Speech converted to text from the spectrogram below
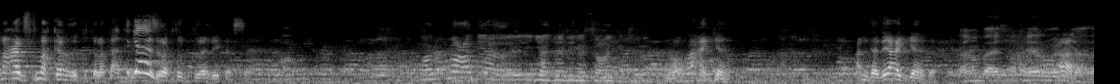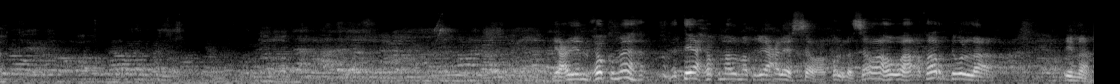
ما عاد تتمكن قتلك أنت جاهز لك تقتل ذيك الساعة؟ ما عاد يجهد هذيك الساعة قلت لا، ما عجهد أنت ذي عجهده أهم بعد بخير ويرجع آه. لك. يعني من حكمه تي حكم المطغي عليه السواء. كله سواء هو فرد ولا إمام.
